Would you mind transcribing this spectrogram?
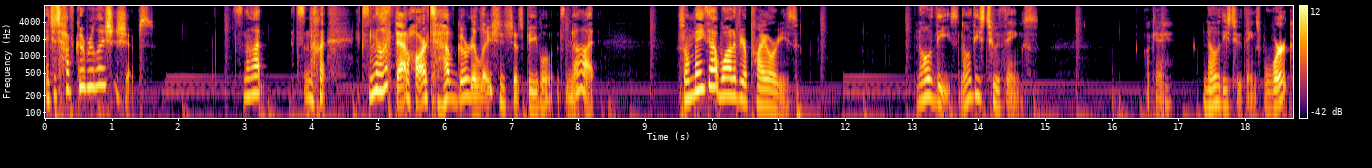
And just have good relationships. It's not it's not it's not that hard to have good relationships, people. It's not. So make that one of your priorities. Know these. Know these two things. Okay? Know these two things. Work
